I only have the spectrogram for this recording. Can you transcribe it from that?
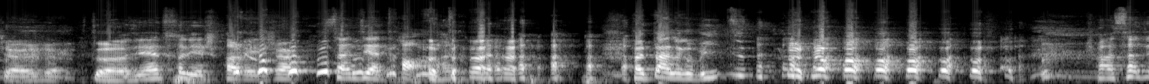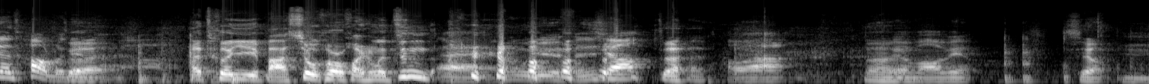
确实是。对我今天特地穿了一身三件套，还戴了个围巾，穿三件套录电对台啊。，还特意把袖扣换成了金的。哎，沐浴焚香，对，好吧，没有嗯，毛病。行嗯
